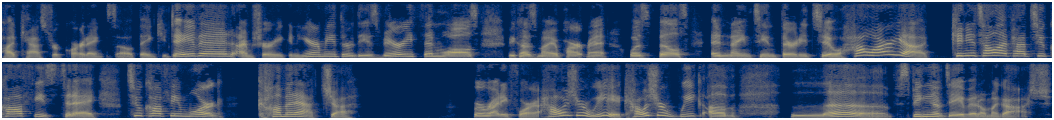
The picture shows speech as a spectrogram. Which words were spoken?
podcast recording. So thank you, David. I'm sure he can hear me through these very thin walls because my apartment was built in 1932. How are you? Can you tell I've had two coffees today? Two coffee morgue coming at you. We're ready for it. How was your week? How was your week of love? Speaking of David, oh my gosh,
